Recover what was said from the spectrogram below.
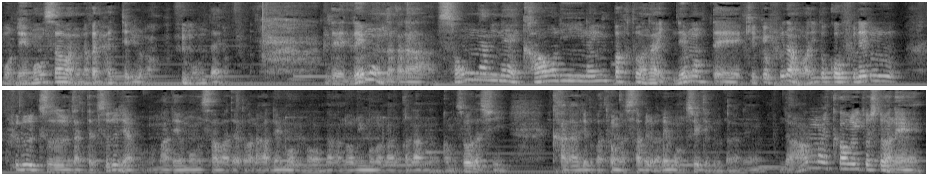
もうレモンサワーの中に入ってるようなもんだ。よでレモンだからそんなにね香りのインパクトはない。レモンって結局普段割とこう触れるフルーツだったりするじゃん。まあ、レモンサワーだとかレモンのなんか飲み物なのか何なのかもそうだし唐揚げとかトンカツ食べればレモンついてくるからね。であんまり香りとしてはね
